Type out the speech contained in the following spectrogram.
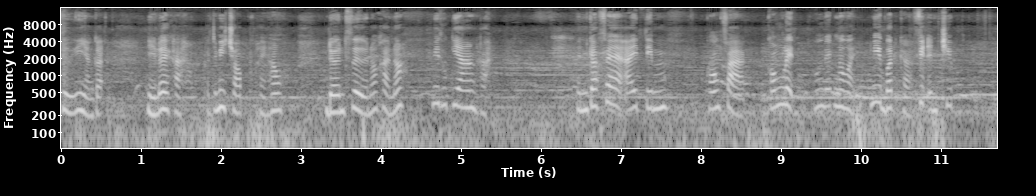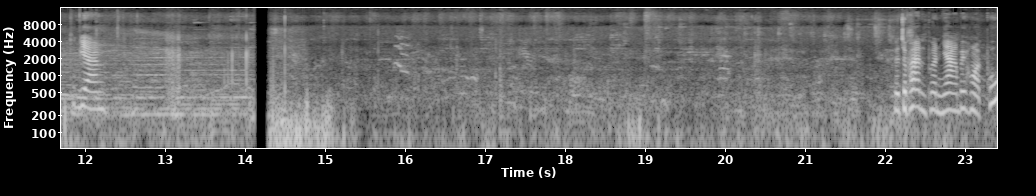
ซื้ออหย่างก็นี่เลยค่ะ ก็จะมีช็อปให้เฮาเดินซื้อเนาะค่ะเนาะ มีทุกอย่างค่ะ เป็นกาแฟไอติมของฝากของเล่นของเด็กน้อย มีเบิร์ดค่ะฟิตแอนชิพทุกอย่างเดี๋ยวจะพาเพื่อนย่างไปหอดพู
